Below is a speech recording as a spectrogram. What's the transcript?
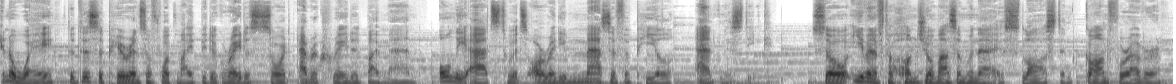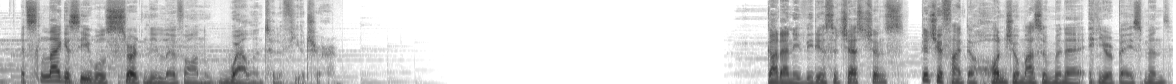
in a way, the disappearance of what might be the greatest sword ever created by man only adds to its already massive appeal and mystique. So even if the Honjo Masamune is lost and gone forever, its legacy will certainly live on well into the future. Got any video suggestions? Did you find the Honjo Masamune in your basement?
